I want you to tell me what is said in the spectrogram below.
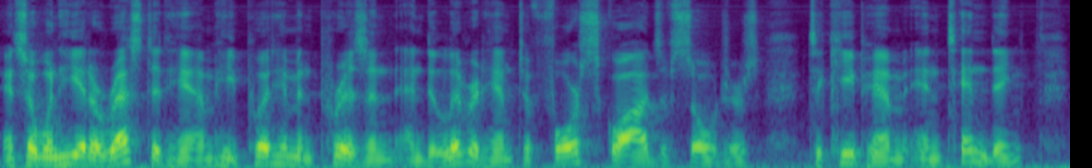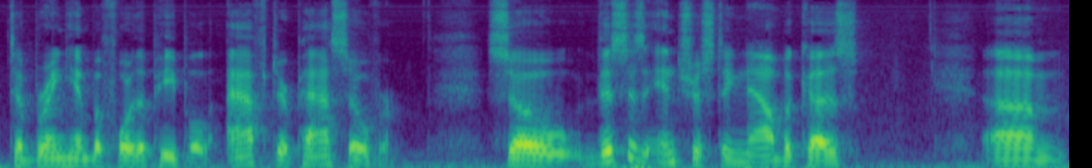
And so when he had arrested him, he put him in prison and delivered him to four squads of soldiers to keep him, intending to bring him before the people after Passover. So this is interesting now because um,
